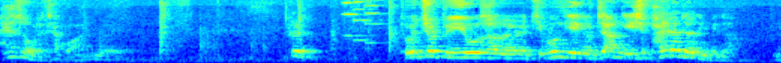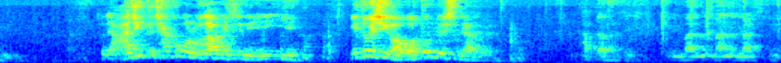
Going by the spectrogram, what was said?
해석을 자꾸 하는 거예요. 그 도이철도 2호선을 기본 계획을 짠 게 28년 전입니다. 음. 근데 아직도 착공을 못하고 있으니 이, 이 도시가 어떤 도시냐고요. 답답하지. 이 맞는 맞는 말씀이에요.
